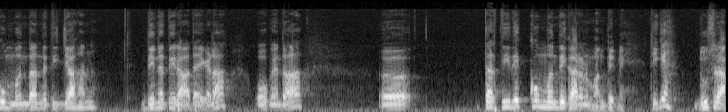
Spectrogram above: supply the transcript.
ਘੁੰਮਣ ਦਾ ਨਤੀਜਾ ਹਨ। ਦਿਨ ਅਤੇ ਰਾਤ ਹੈ ਜਿਹੜਾ ਉਹ ਕਹਿੰਦਾ ਅ, ਧਰਤੀ ਦੇ ਘੁੰਮਣ ਦੇ ਕਾਰਨ ਬਣਦੇ ਨੇ ਠੀਕ ਹੈ? ਦੂਸਰਾ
